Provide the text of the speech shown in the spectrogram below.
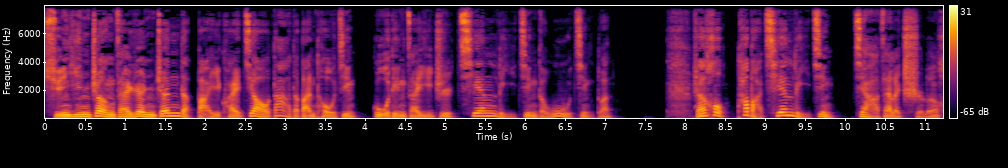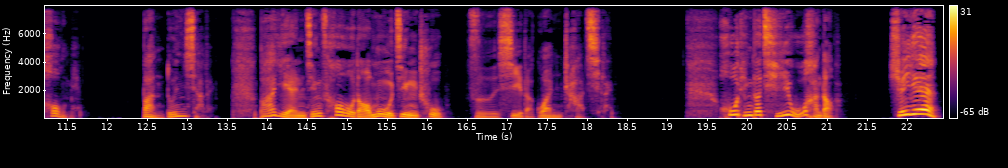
寻音正在认真的把一块较大的半透镜固定在一只千里镜的物镜端。然后他把千里镜架在了齿轮后面，半蹲下来，把眼睛凑到目镜处，仔细的观察起来。忽听得齐武喊道：“寻音！”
